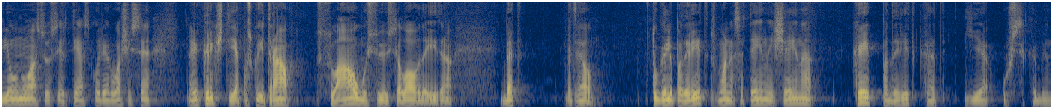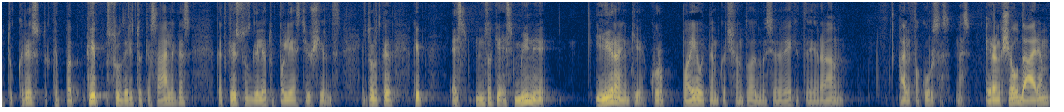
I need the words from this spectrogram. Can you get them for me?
ir jaunuosius, ir ties, kurie ruošiasi e, krikštyje, paskui įtraukti suaugusiųjų selovadą įtraukti. Bet, bet vėl, tu gali padaryti, žmonės ateina, išeina, kaip padaryti, kad jie užsikabintų Kristų, kaip, kaip sudaryti tokias sąlygas, kad Kristus galėtų paliesti jų širdis. Ir turbūt, kad kaip es, nu, tokie esminį įrankį, kur pajutėm, kad šventoji dvasia veikia, tai yra alfa kursas. Mes ir anksčiau darėm,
